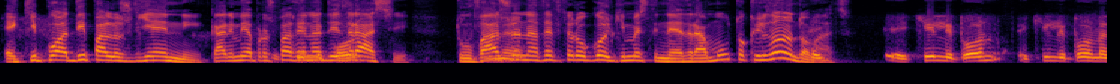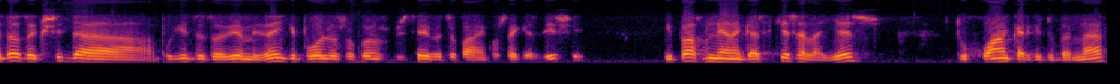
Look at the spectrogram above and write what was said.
εκεί που ο αντίπαλος βγαίνει, κάνει μια προσπάθεια εκεί, να λοιπόν, αντιδράσει, του βάζω ναι. ένα δεύτερο γκολ και είμαι στην έδρα μου, το κλειδώνω το ε, μάτς. Εκεί λοιπόν, εκεί λοιπόν μετά το 60 που γίνεται το 2-0 και που όλος ο κόσμος πιστεύει ότι ο Παναγικός θα κερδίσει, υπάρχουν οι αναγκαστικές αλλαγές του Χουάνκαρ και του Μπερνάρ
